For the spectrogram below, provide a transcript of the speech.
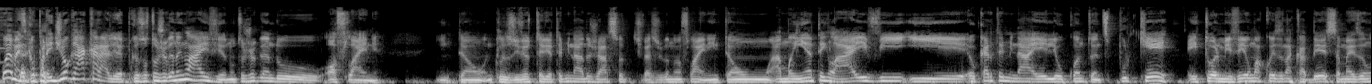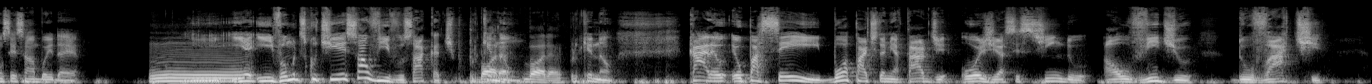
Ué, mas é que eu parei de jogar, caralho. É porque eu só tô jogando em live, eu não tô jogando offline. Então, inclusive eu teria terminado já se eu tivesse jogando offline. Então, amanhã tem live e eu quero terminar ele o quanto antes. Por quê? Heitor, me veio uma coisa na cabeça, mas eu não sei se é uma boa ideia. Hum... E, e, e, vamos discutir isso ao vivo, saca? Tipo, por que bora, não? Bora. Por que não? Cara, eu, eu passei boa parte da minha tarde hoje assistindo ao vídeo do VAT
